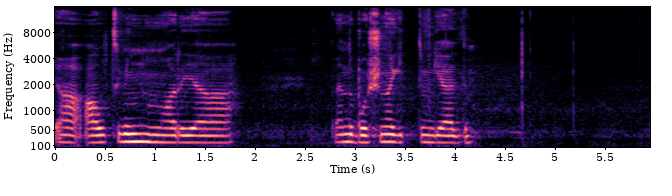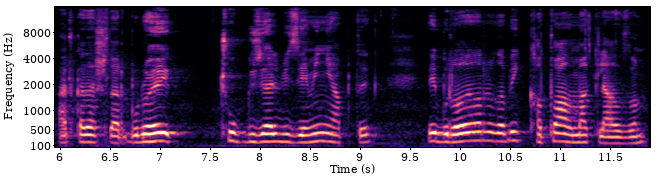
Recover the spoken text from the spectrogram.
Ya 6000 var ya. Ben de boşuna gittim geldim. Arkadaşlar burayı çok güzel bir zemin yaptık. Ve buralara da bir kapı almak lazım.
